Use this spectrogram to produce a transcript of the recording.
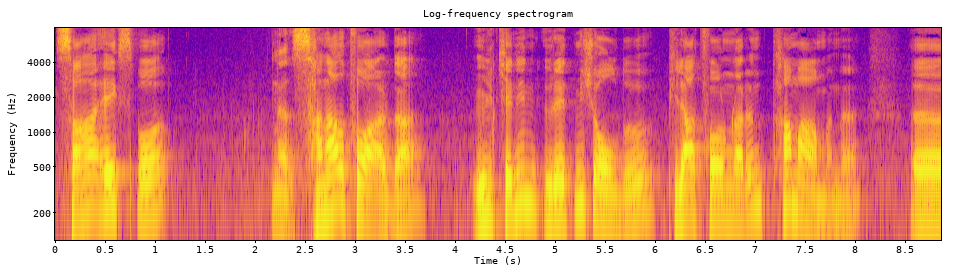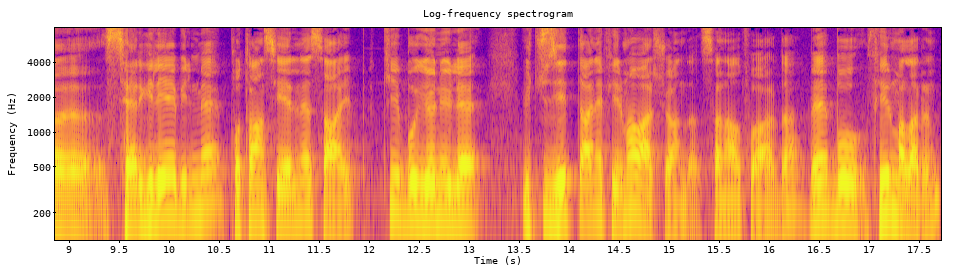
Saha Expo sanal fuarda ülkenin üretmiş olduğu platformların tamamını e, sergileyebilme potansiyeline sahip ki bu yönüyle 307 tane firma var şu anda sanal fuarda ve bu firmaların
